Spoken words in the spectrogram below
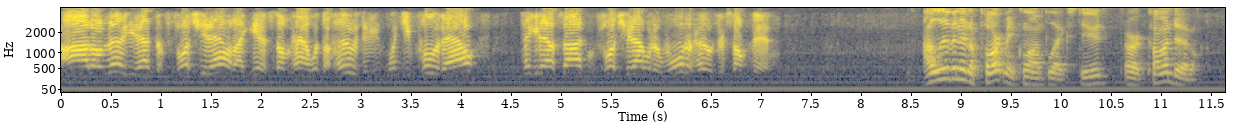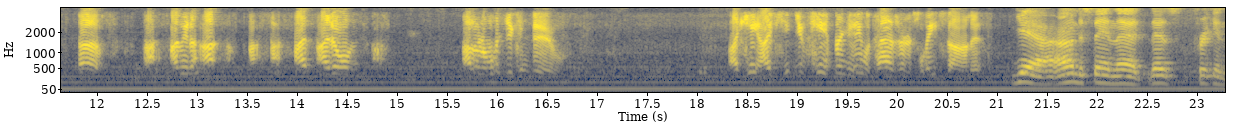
I don't know. You have to flush it out, I guess, somehow with a hose. When you pull it out, take it outside and flush it out with a water hose or something. I live in an apartment complex, dude. Or a condo. Uh, I, I mean, I, I, I, I don't, I don't know what you can do. I can't, I can't, you can't bring it in with hazardous leaks on it. Yeah, I understand that. That's freaking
